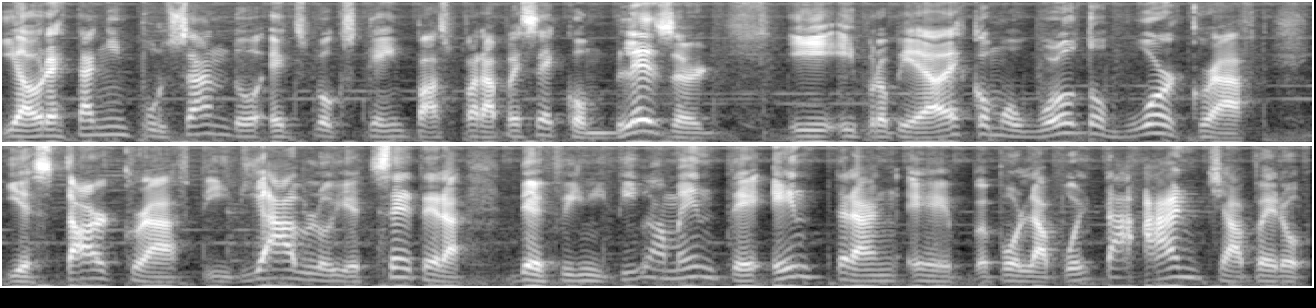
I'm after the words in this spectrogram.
y ahora están impulsando Xbox Game Pass para PC con Blizzard y, propiedades como World of Warcraft y StarCraft y Diablo y etcétera. Definitivamente entran eh, por la puerta ancha, pero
